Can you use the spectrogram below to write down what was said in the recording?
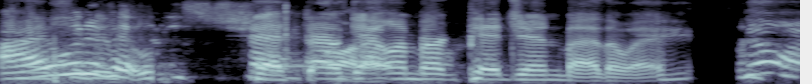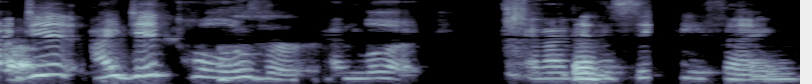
I Yeah, would have at least checked our on. Gatlinburg pigeon, by the way. No, I did. I did pull over and look, and I didn't see anything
